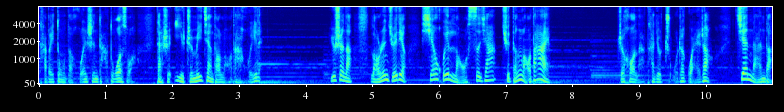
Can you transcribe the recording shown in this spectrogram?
他被冻得浑身打哆嗦，但是一直没见到老大回来。于是呢，老人决定先回老四家去等老大呀。之后呢，他就拄着拐杖，艰难地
